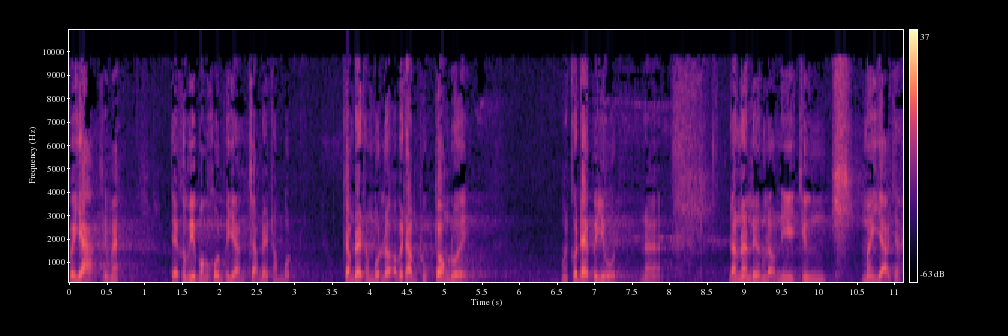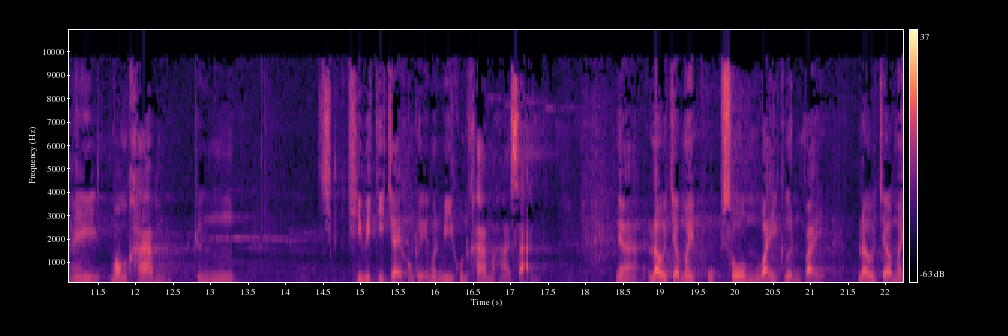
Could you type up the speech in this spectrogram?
ก็ยากใช่ไหมแต่เขามีบางคนพยายามจำได้ทั้งหมดจำได้ทั้งหมดแล้วเอาไปทำถูกต้องด้วย มันก็ได้ประโยชน์นะดังนั้นเรื่องเหล่านี้จึงไม่อยากจะให้มองข้ามถึงชีวิตจิตใจของตัวเองมันมีคุณค่ามหาศาลเนี่ยเราจะไม่ผูกโทมไวเกินไป เราจะไม่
